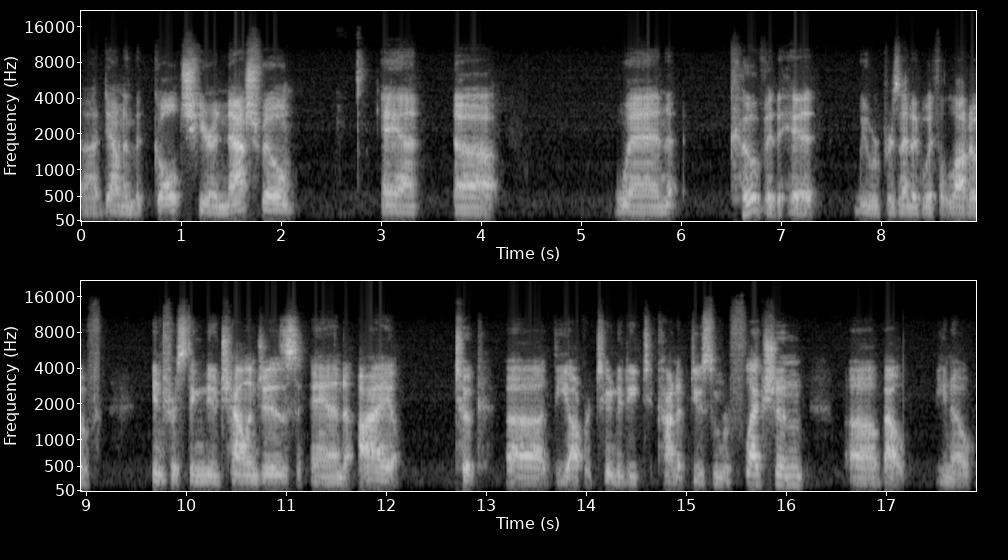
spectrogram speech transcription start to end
uh, down in the Gulch here in Nashville. And uh, when COVID hit, we were presented with a lot of interesting new challenges, and I took uh, the opportunity to kind of do some reflection uh, about you know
